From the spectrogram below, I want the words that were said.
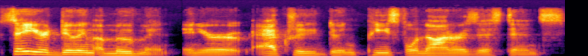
say you're doing a movement and you're actually doing peaceful non resistance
